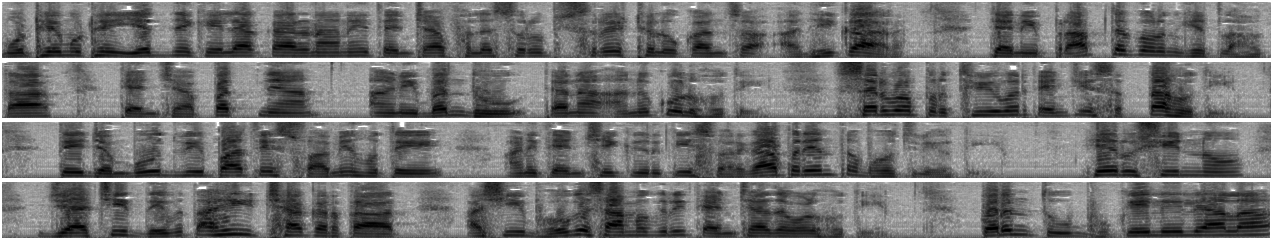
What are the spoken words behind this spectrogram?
मोठे मोठे यज्ञ केल्या कारणाने त्यांच्या फलस्वरूप श्रेष्ठ लोकांचा अधिकार त्यांनी प्राप्त करून घेतला होता त्यांच्या पत्न्या आणि बंधू त्यांना अनुकूल होते. सर्व पृथ्वीवर त्यांची सत्ता होती. ते जम्बूद्वीपाचे स्वामी होते आणि त्यांची कीर्ती स्वर्गापर्यंत पोहोचली होती. हे ऋषींनो ज्याची देवताही इच्छा करतात अशी भोगसामग्री त्यांच्याजवळ होती. परंतु भुकेलेल्याला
